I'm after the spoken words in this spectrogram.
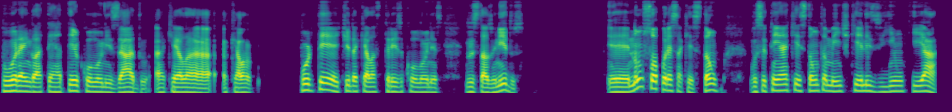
por a Inglaterra ter colonizado aquela, aquela por ter tido aquelas 13 colônias dos Estados Unidos, é, não só por essa questão, você tem a questão também de que eles viam que ah,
